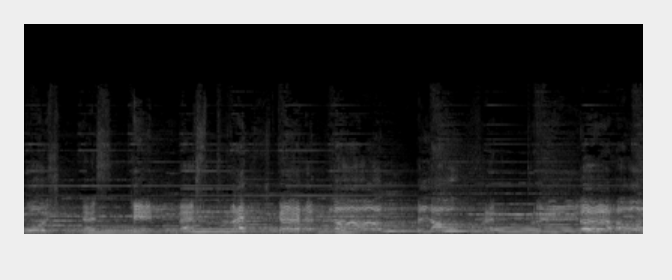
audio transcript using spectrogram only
Himmels prächtigen Land laufen Brüder auf.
